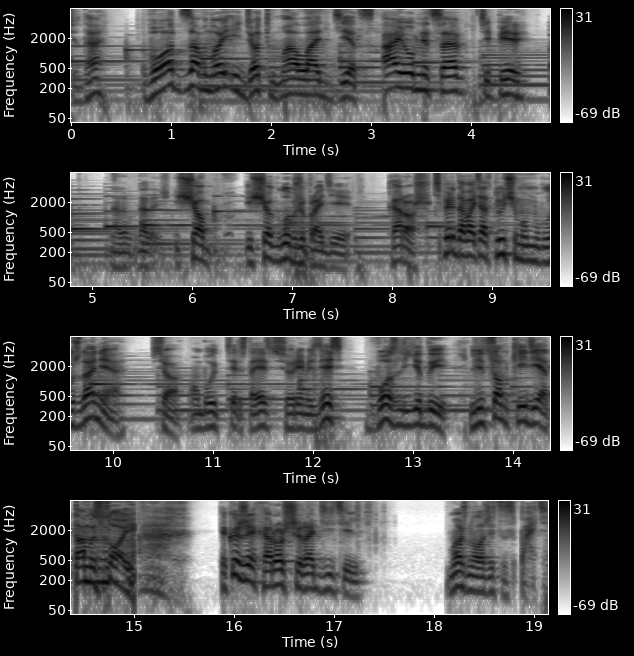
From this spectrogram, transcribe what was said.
сюда. Вот за мной идет молодец. Ай, умница. Теперь надо, надо еще, еще глубже пройди. Хорош. Теперь давайте отключим ему блуждание. Все, он будет теперь стоять все время здесь, возле еды, лицом к еде. Там и стой! Ах, какой же я хороший родитель. Можно ложиться спать.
